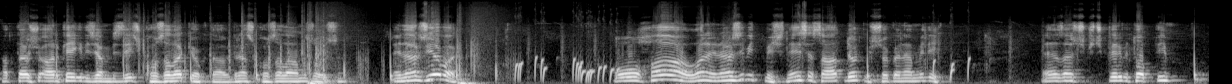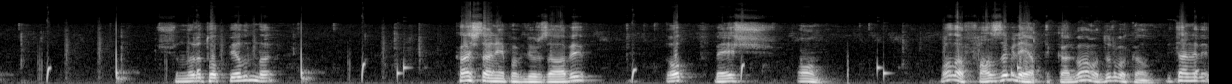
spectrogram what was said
Hatta şu arkaya gideceğim bizde hiç kozalak yoktu abi biraz kozalağımız olsun. Enerjiye bak. Oha ulan enerji bitmiş. Neyse saat 4'müş çok önemli değil. En azından şu küçükleri bir toplayayım. Şunları toplayalım da. Kaç tane yapabiliyoruz abi? Hop 5 10. Valla fazla bile yaptık galiba ama dur bakalım. Bir tane de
